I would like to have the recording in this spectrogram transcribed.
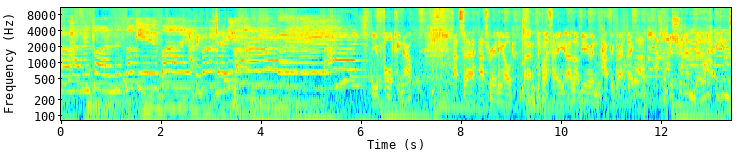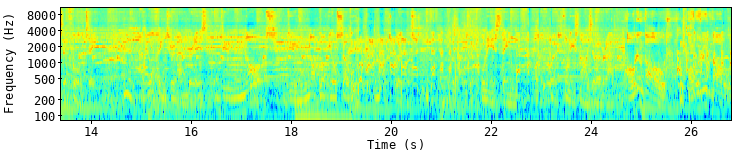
Uh, having fun. Love you. Bye. Happy birthday. Bye. You're 40 now. That's uh, that's really old. But I say I love you and happy birthday. Just remember, life begins at 40. And the other thing to remember is do not, do not lock yourself in the toilets. Because that was the funniest thing, one of the most funniest nights I've ever had. Old and bold. Old and bold.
